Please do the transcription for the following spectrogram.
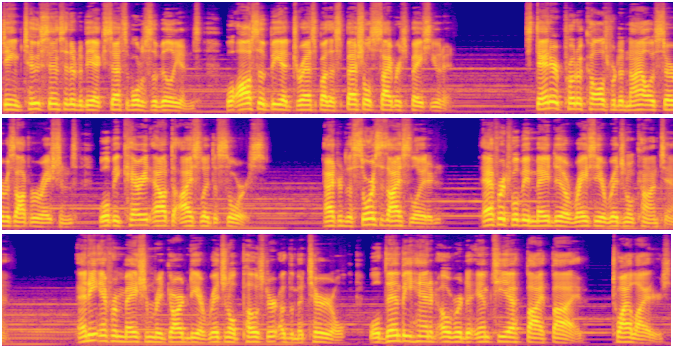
deemed too sensitive to be accessible to civilians will also be addressed by the Special Cyberspace Unit. Standard protocols for denial-of-service operations will be carried out to isolate the source. After the source is isolated, efforts will be made to erase the original content. Any information regarding the original poster of the material will then be handed over to MTF-55, Twilighters,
